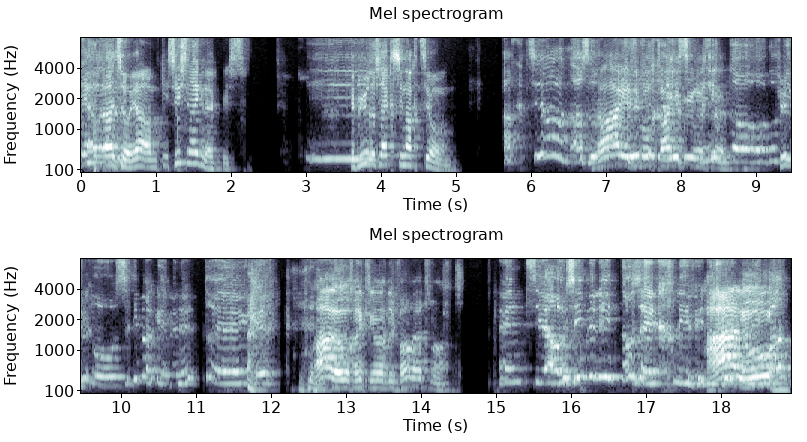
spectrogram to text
ja, also, ja, sonst noch irgendetwas? Gebührensex in Aktion. Aktion, also. Nein, sie braucht keine 35 Gebührensex. Liter Oder die Fünf- grossen, die mag ich mir nicht tragen. Hallo, kann ich Sie noch ein bisschen vorwärts machen? Haben Sie auch 7 Liter Säckchen für die Hallo.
